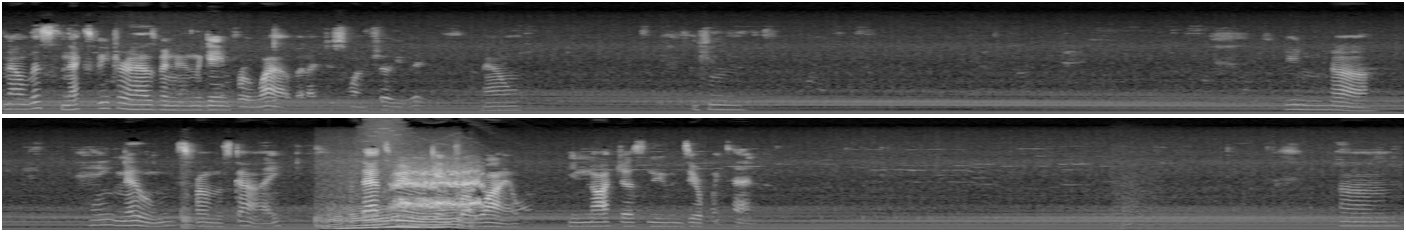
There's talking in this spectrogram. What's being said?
Now this next feature has been in the game for a while, but I just want to show you it. Now you can you can uh, hang gnomes from the sky, but that's been in the game for a while, and not just new in 0.10. Um,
